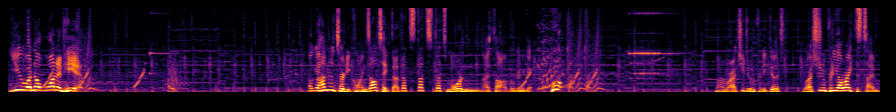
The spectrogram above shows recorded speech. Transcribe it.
You are not wanted here! Okay, 130 coins. I'll take that. That's that's that's more than I thought we were gonna get. Man, we're actually doing pretty good. We're actually doing pretty all right this time.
